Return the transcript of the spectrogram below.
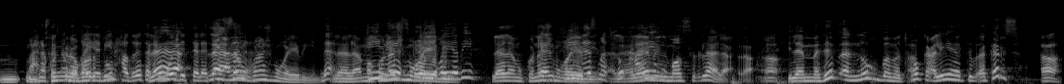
ما إحنا كنا مغيبين حضرتك لا 30 لا إحنا. ما كناش مغيبين لا، لا لا ما كناش مغيبين مغيبين. لا لا ما كناش كان في مغيبين الاعلام. المصري لا لا لا آه. لما تبقى النخبة مضحوك عليها تبقى كارثة آه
